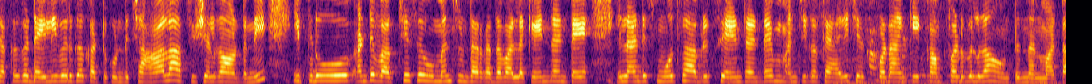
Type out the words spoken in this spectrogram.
చక్కగా డైలీ వేర్గా కట్టుకుంటే చాలా అఫీషియల్గా ఉంటుంది. ఇప్పుడు అంటే వర్క్ చేసే ఉమెన్స్ ఉంటారు కదా వాళ్ళకి ఏంటంటే ఇలాంటి స్మూత్ ఫ్యాబ్రిక్స్ ఏంటంటే మంచిగా క్యారీ చేసుకోవడానికి కంఫర్టబుల్గా ఉంటుందన్నమాట.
